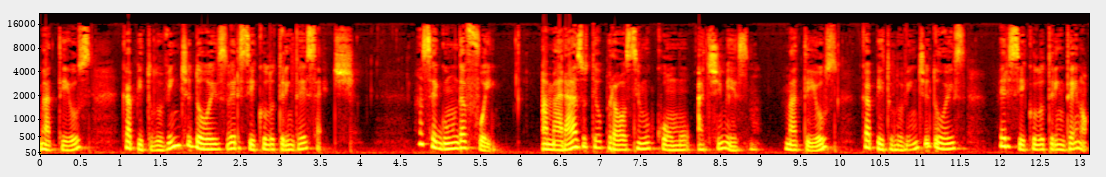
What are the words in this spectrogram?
Mateus, capítulo 22, versículo 37. A segunda foi: Amarás o teu próximo como a ti mesmo. Mateus, capítulo 22, versículo 39.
